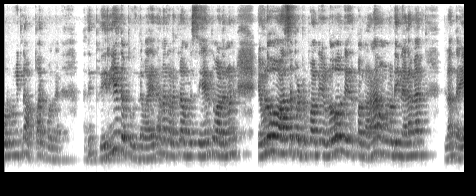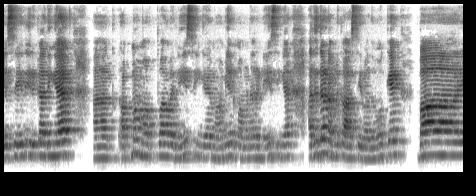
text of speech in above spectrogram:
ஒரு வீட்டில் அப்பா இருப்பாங்க. அது பெரிய தப்பு. இந்த வயதான காலத்தில் அவங்க சேர்ந்து வாழணும்னு எவ்வளோ ஆசைப்பட்டிருப்பாங்க எவ்வளோ இருப்பாங்க. ஆனால் அவங்களுடைய நிலமை எல்லாம் தயவு செய்து இருக்காதீங்க. அம்மா அப்பாவை நேசிங்க. மாமியார் மாமனாரை நேசிங்க. அதுதான் நம்மளுக்கு ஆசீர்வாதம். ஓகே பாய்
